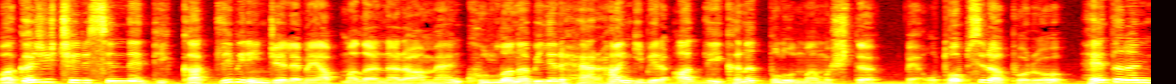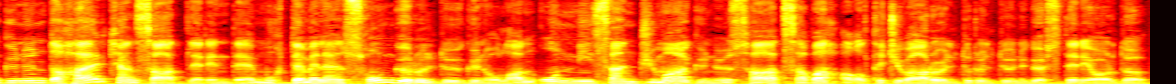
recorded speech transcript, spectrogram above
Bagaj içerisinde dikkatli bir inceleme yapmalarına rağmen kullanabilir herhangi bir adli kanıt bulunmamıştı ve otopsi raporu Heather'ın günün daha erken saatlerinde muhtemelen son görüldüğü gün olan 10 Nisan Cuma günü saat sabah 6 civarı öldürüldüğünü gösteriyordu.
